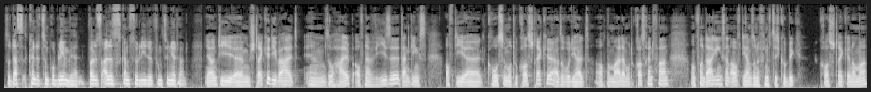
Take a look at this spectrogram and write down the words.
so das könnte zum Problem werden, weil es alles ganz solide funktioniert hat. Ja, und die ähm, Strecke, die war halt ähm, so halb auf einer Wiese. Dann ging's auf die äh, große Motocross-Strecke, also wo die halt auch normal da Motocross reinfahren. Und von da ging's dann auf, die haben so eine 50 Kubik Cross-Strecke nochmal.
